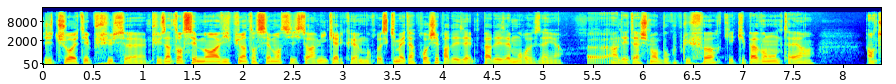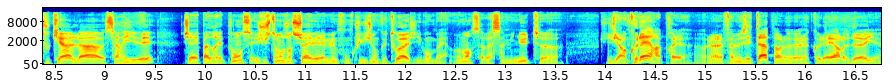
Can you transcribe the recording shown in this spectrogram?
j'ai toujours été plus, euh, plus intensément, à vivre plus intensément ces histoires amicales que amoureuses, ce qui m'a été reproché par des, par des amoureuses d'ailleurs. Euh, un détachement beaucoup plus fort qui n'est pas volontaire. En tout cas, là, ça arrivait, j'avais pas de réponse, et justement, j'en suis arrivé à la même conclusion que toi. J'ai dit, bon, ben, à un moment, ça va 5 minutes, tu deviens en colère après. Voilà, la fameuse étape, hein, la colère, le deuil,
